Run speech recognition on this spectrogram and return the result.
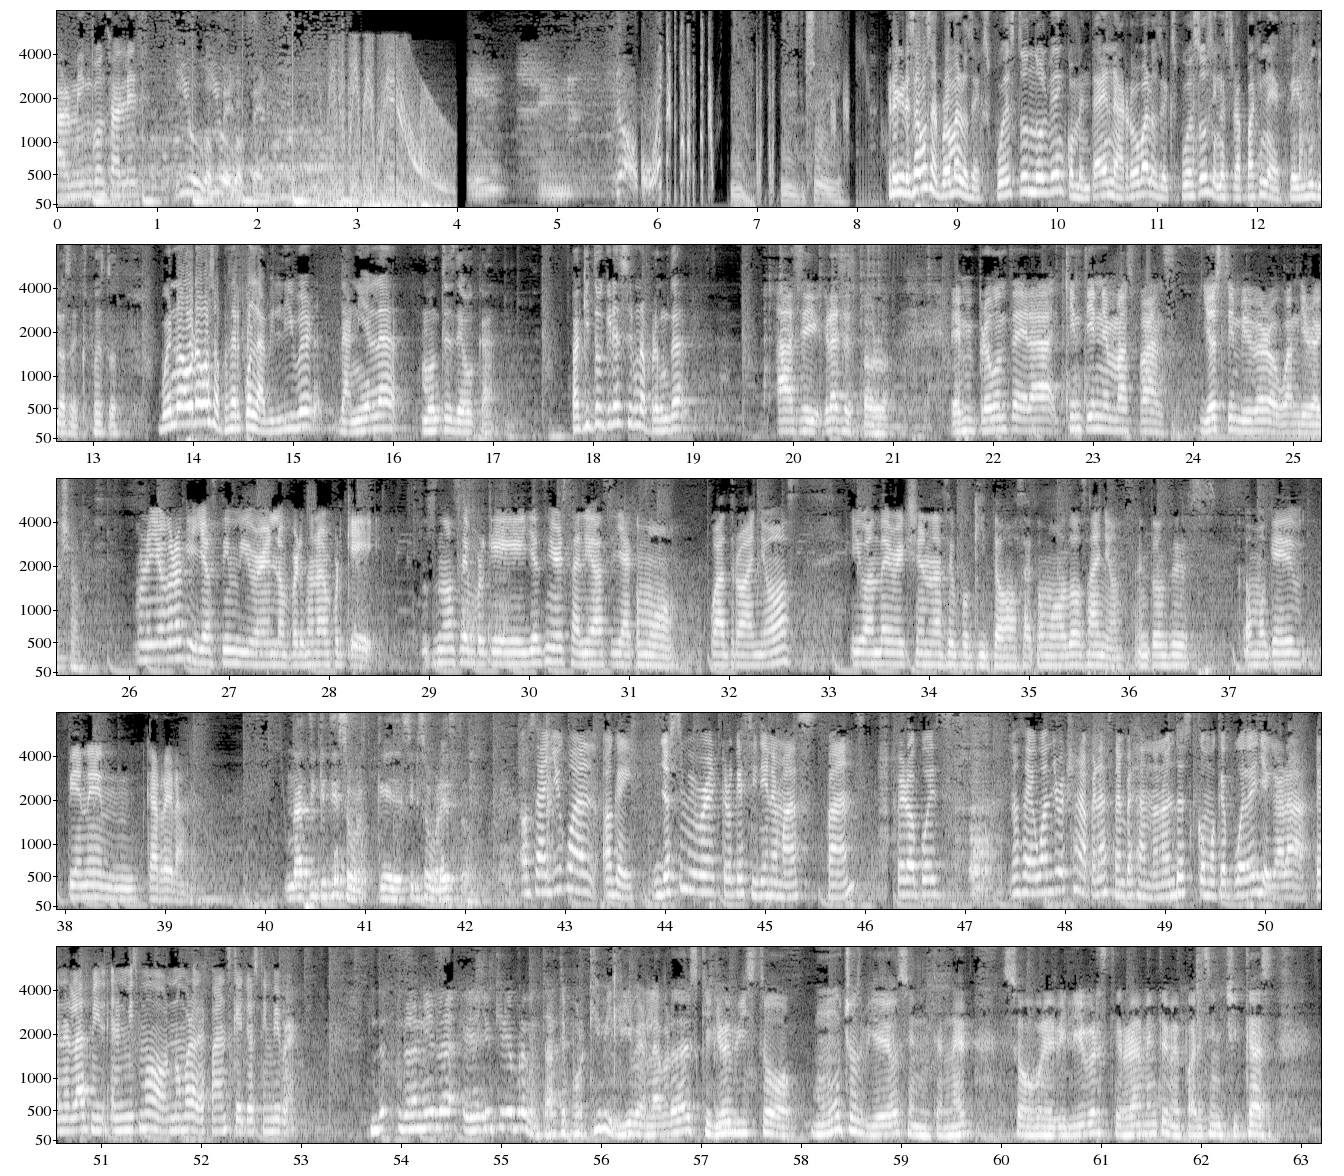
Armin González. y Hugo, Pérez. Regresamos al programa Los Expuestos. No olviden comentar en arroba los expuestos y nuestra página de Facebook Los Expuestos. Bueno, ahora vamos a pasar con la believer Daniela Montes de Oca. Paquito, ¿quieres hacer una pregunta? Ah, sí, gracias Pablo. Eh, mi pregunta era, ¿quién tiene más fans? ¿Justin Bieber o One Direction? Bueno, yo creo que Justin Bieber en lo personal porque, pues, no sé, porque Justin Bieber salió hace ya como cuatro años y One Direction hace poquito, o sea, como dos años. Entonces, como que tienen carrera. Nati, ¿qué tienes sobre- que decir sobre esto? O sea, yo igual, ok, Justin Bieber creo que sí tiene más fans, pero pues, no sé, One Direction apenas está empezando, ¿no? Entonces como que puede llegar a tener las mi- el mismo número de fans que Justin Bieber. Da- Daniela, eh, yo quería preguntarte, ¿por qué Believer? La verdad es que yo he visto muchos videos en internet sobre Believers que realmente me parecen chicas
